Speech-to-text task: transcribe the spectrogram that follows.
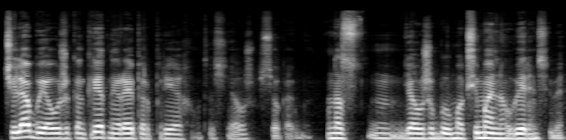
В Челябу я уже конкретный рэпер приехал. То есть я уже все как бы... У нас... Я уже был максимально уверен в себе.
